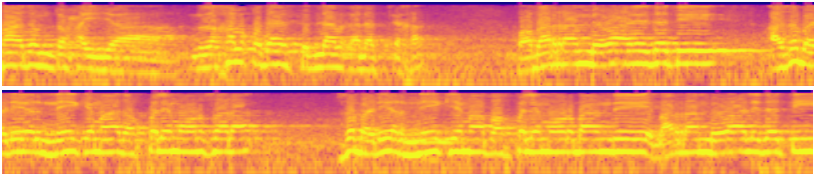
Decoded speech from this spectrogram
ما دم تحیا نو خلق دا استدلال غلط ته وبرم بوالدتی از بډیر نیک ما د خپل مور سره زه بډیر نیک ما په خپل مور باندې برم بوالدتی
